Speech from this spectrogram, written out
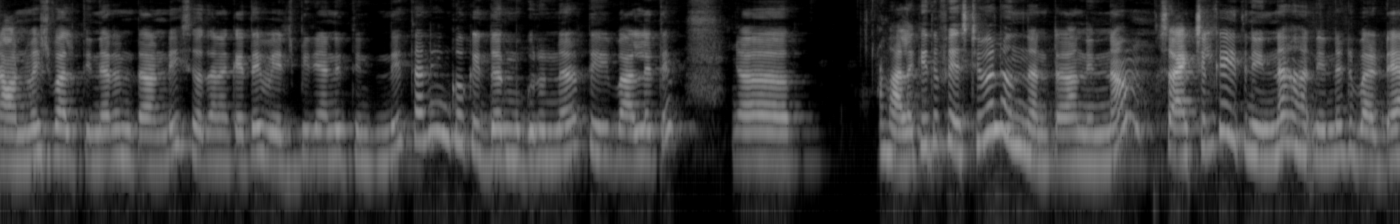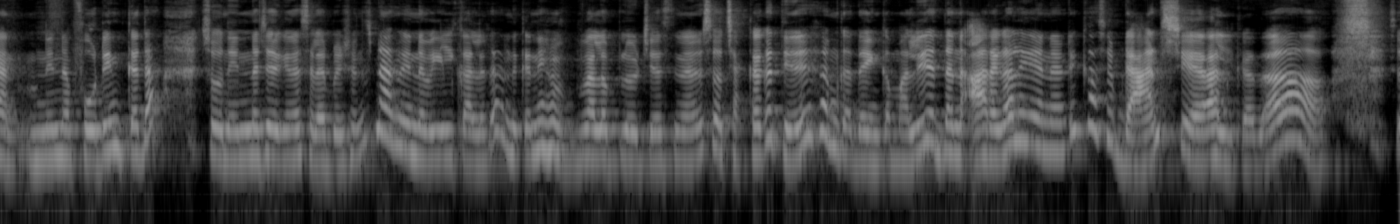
నాన్ వెజ్ వాళ్ళు తిన్నారంట అండి. సో తనకైతే వెజ్ బిర్యానీ తింటుంది. తను ఇంకొక ఇద్దరు ముగ్గురు ఉన్నారు. వాళ్ళైతే వాళ్ళకి ఇది ఫెస్టివల్ ఉందంట నిన్న. సో యాక్చువల్గా ఇది నిన్న నిన్నటి బర్త్డే నిన్న ఫోర్టీన్త్ కదా. సో నిన్న జరిగిన సెలబ్రేషన్స్ నాకు నిన్న వీలు కాలేదు. అందుకని వాళ్ళు అప్లోడ్ చేస్తున్నారు. సో చక్కగా తినేసాం కదా. ఇంకా మళ్ళీ దాన్ని అరగాలి అని అంటే కాసేపు డ్యాన్స్ చేయాలి కదా. సో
